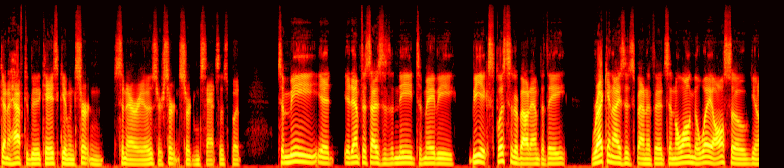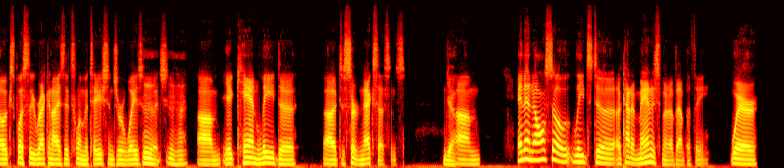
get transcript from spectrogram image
going to have to be the case given certain scenarios or certain circumstances. But to me, it it emphasizes the need to maybe be explicit about empathy, recognize its benefits, and along the way also, you know, explicitly recognize its limitations or ways in mm, which mm-hmm. um, it can lead to uh, to certain excesses. Yeah. Um, and then also leads to a kind of management of empathy where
